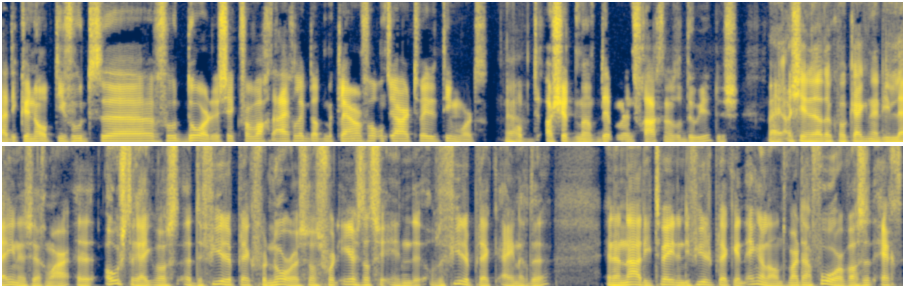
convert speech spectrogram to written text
ja, die kunnen op die voet, uh, voet door. Dus ik verwacht eigenlijk dat McLaren volgend jaar het tweede team wordt. Ja. Op, als je het me op dit moment vraagt, en dat doe je. Dus. Nee, als je inderdaad ook wel kijkt naar die lijnen, zeg maar. Uh, Oostenrijk was uh, de vierde plek voor Norris. was voor het eerst dat ze in de, op de vierde plek eindigden. En daarna die tweede en die vierde plek in Engeland. Maar daarvoor was het echt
